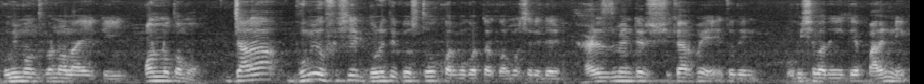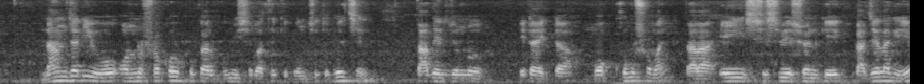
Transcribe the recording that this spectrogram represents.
ভূমি মন্ত্রণালয় একটি অন্যতম যারা ভূমি অফিসের দুর্নীতিগ্রস্ত কর্মকর্তা কর্মচারীদের হ্যারাসমেন্টের শিকার হয়ে এতদিন ভূমি সেবা নিতে পারেননি, নামজারি ও অন্য সকল প্রকার ভূমি সেবা থেকে বঞ্চিত হয়েছেন, তাদের জন্য এটা একটা মক্ষম সময়। তারা এই সিচুয়েশনকে কাজে লাগিয়ে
